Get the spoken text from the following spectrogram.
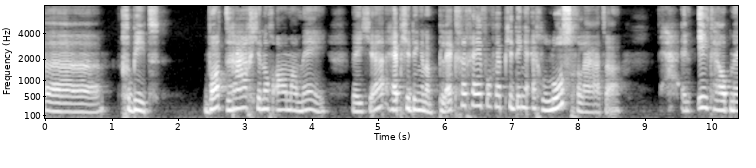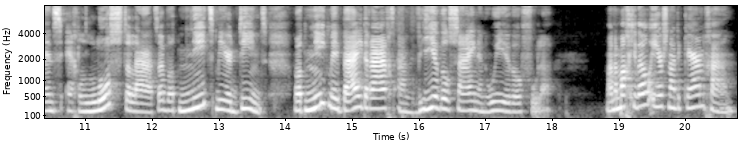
uh, gebied. Wat draag je nog allemaal mee? Weet je, heb je dingen een plek gegeven of heb je dingen echt losgelaten? Ja, en ik help mensen echt los te laten wat niet meer dient. Wat niet meer bijdraagt aan wie je wil zijn en hoe je je wil voelen. Maar dan mag je wel eerst naar de kern gaan.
